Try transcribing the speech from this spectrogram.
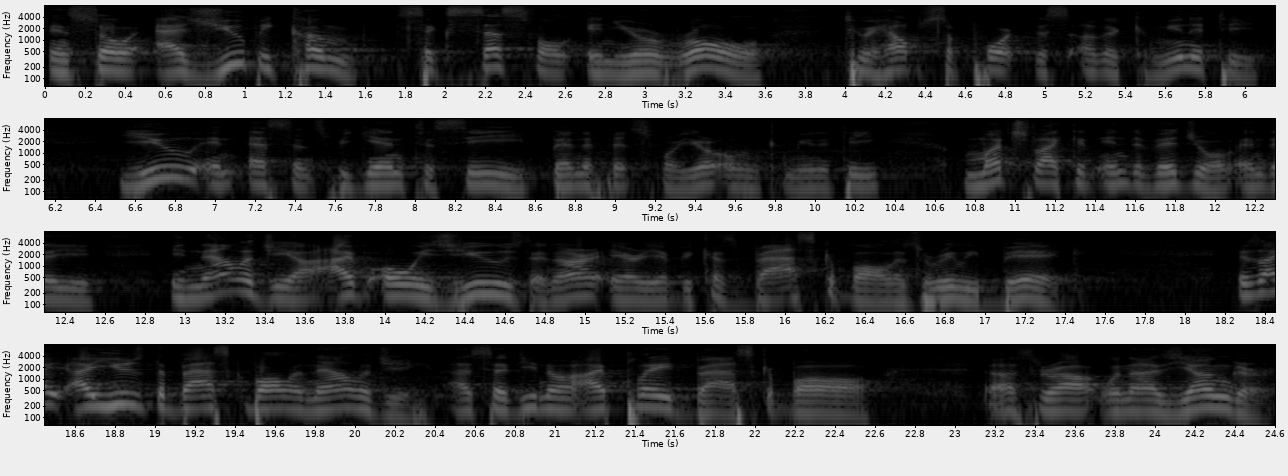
And so as you become successful in your role to help support this other community, you, in essence, begin to see benefits for your own community, much like an individual. And the analogy I've always used in our area, because basketball is really big, is I, I used the basketball analogy. I said, you know, I played basketball uh, throughout when I was younger.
